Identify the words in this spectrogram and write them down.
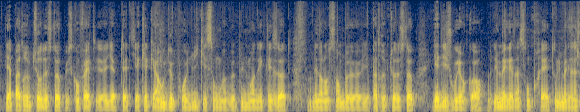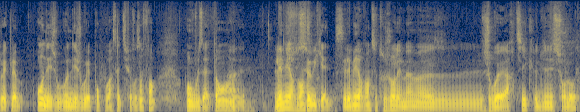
Il n'y a pas de rupture de stock, puisqu'en fait, il y a peut-être il y a quelqu'un ou deux produits qui sont un peu plus demandés que les autres, mais dans l'ensemble, il n'y a pas de rupture de stock. Il y a des jouets encore. Les magasins sont prêts. Tous les magasins Jouets Club ont des, ont des jouets pour pouvoir satisfaire vos enfants. On vous attend. Euh, les meilleures ventes, ce week-end. C'est les meilleures ventes, c'est toujours les mêmes euh, jouets, articles d'une année sur l'autre.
